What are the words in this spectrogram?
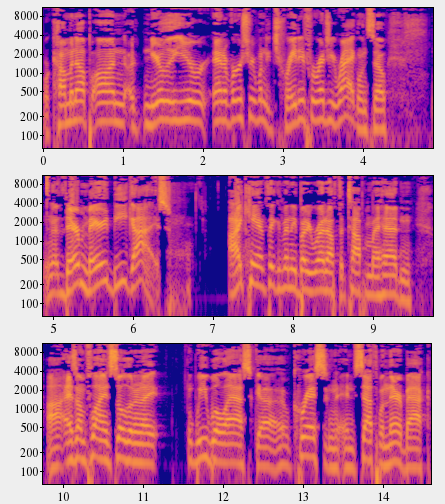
We're coming up on uh, nearly the year anniversary when he traded for Reggie Ragland. So uh, there may be guys. I can't think of anybody right off the top of my head. And uh, as I'm flying solo tonight, we will ask uh, Chris and, and Seth when they're back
